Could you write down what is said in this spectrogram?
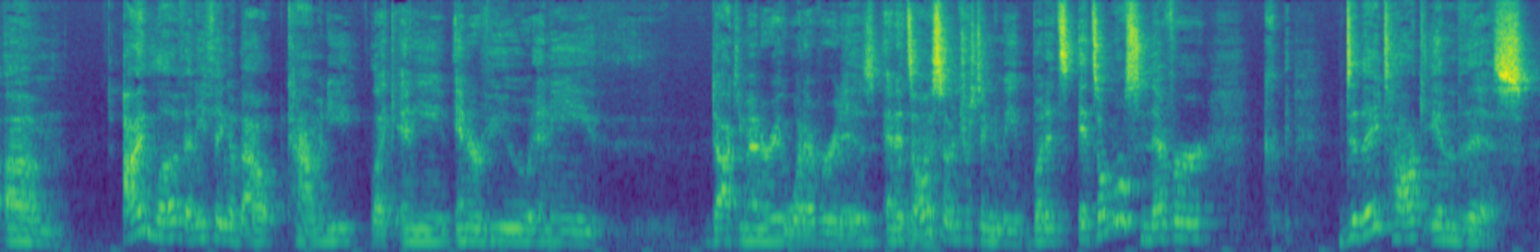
Um, I love anything about comedy, like any interview, any documentary, whatever it is, and it's always so interesting to me. But it's it's almost never. Do they talk in this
